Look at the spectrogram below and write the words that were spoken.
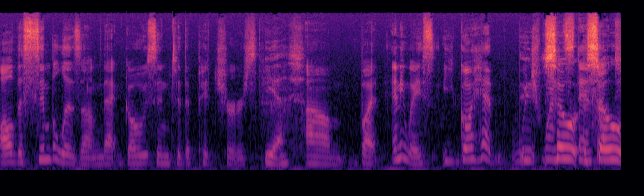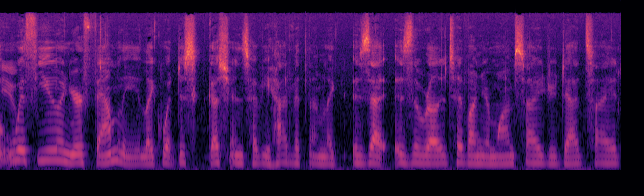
all the symbolism that goes into the pictures. Yes. Um, but, anyways, you go ahead. Which one so, stands so out to you? with you and your family, like, what discussions have you had with them? Like, is that is the relative on your mom's side, your dad's side?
